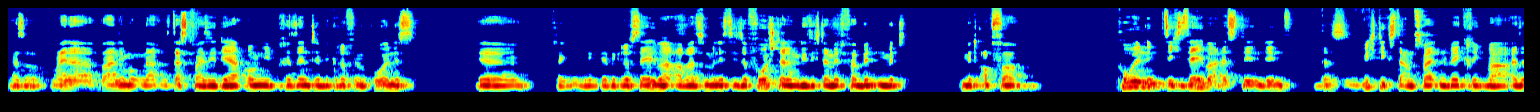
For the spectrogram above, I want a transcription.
Also meiner Wahrnehmung nach ist das quasi der omnipräsente Begriff in Polen ist äh, vielleicht unbedingt der Begriff selber, aber zumindest diese Vorstellung, die sich damit verbinden mit mit Opfer. Polen nimmt sich selber als den, den das Wichtigste am Zweiten Weltkrieg war. Also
